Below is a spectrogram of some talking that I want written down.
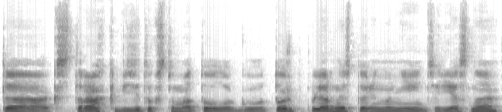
Так, страх к визиту к стоматологу. Тоже популярная история, но не интересно.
